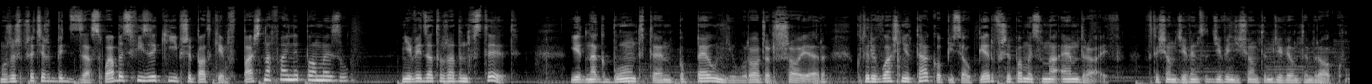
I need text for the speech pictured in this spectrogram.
Możesz przecież być za słaby z fizyki i przypadkiem wpaść na fajny pomysł. Nie wiedza to żaden wstyd. Jednak błąd ten popełnił Roger Scheuer, który właśnie tak opisał pierwszy pomysł na M-Drive w 1999 roku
